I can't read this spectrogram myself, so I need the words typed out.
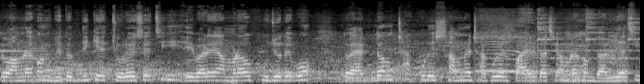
তো আমরা এখন ভেতর দিকে চলে এসেছি, এবারে আমরাও পুজো দেব। তো একদম ঠাকুরের সামনে, ঠাকুরের পায়ের কাছে আমরা এখন দাঁড়িয়ে আছি।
